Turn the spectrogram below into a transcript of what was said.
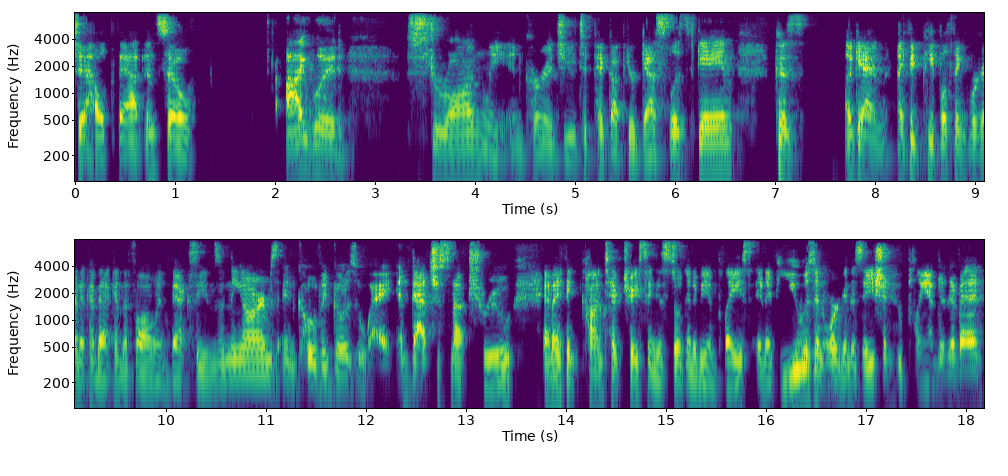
to help that. And so, I would strongly encourage you to pick up your guest list game because again, I think people think we're going to come back in the fall with vaccines in the arms and COVID goes away. And that's just not true. And I think contact tracing is still going to be in place. And if you, as an organization who planned an event,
